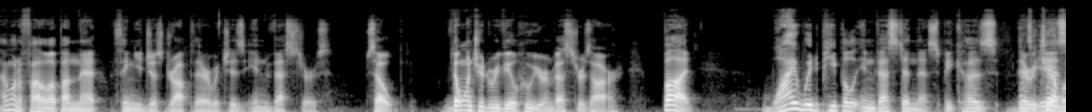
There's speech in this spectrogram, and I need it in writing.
I want to follow up on that thing you just dropped there, which is investors. So, don't want you to reveal who your investors are, but why would people invest in this? Because there is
